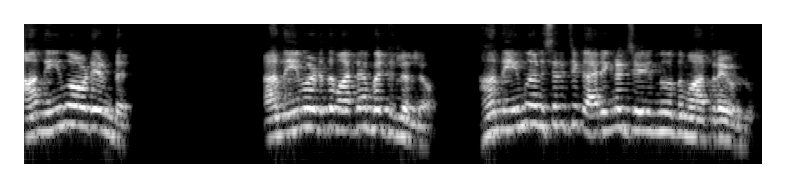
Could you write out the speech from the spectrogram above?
ആ നിയമം അവിടെയുണ്ട്. ആ നിയമം എടുത്ത് മാറ്റാൻ പറ്റില്ലല്ലോ. ആ നിയമം അനുസരിച്ച് കാര്യങ്ങൾ ചെയ്യുന്നു എന്ന് മാത്രമേ ഉള്ളൂ.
